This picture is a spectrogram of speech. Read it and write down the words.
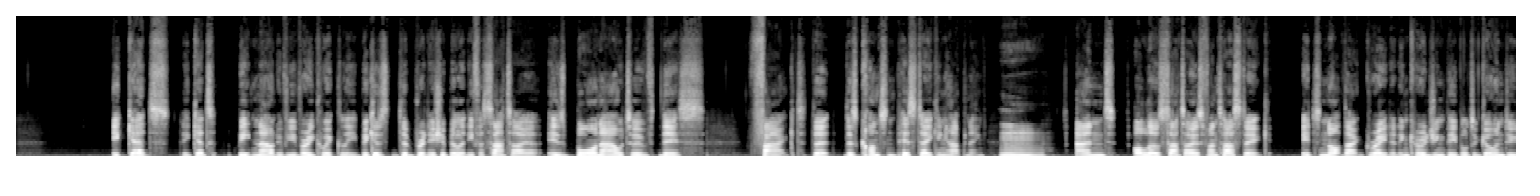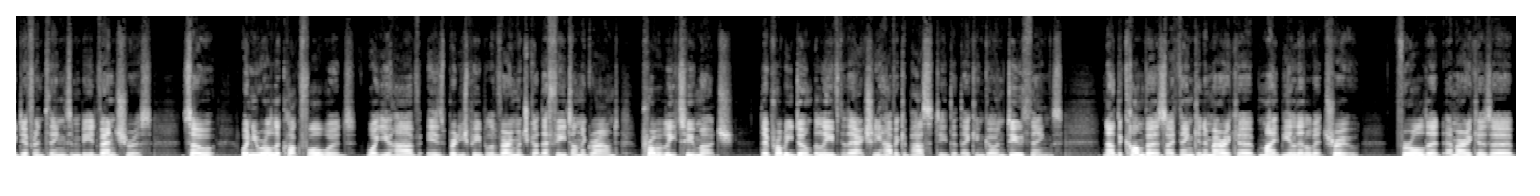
it gets it gets beaten out of you very quickly because the British ability for satire is born out of this fact that there's constant piss taking happening. Hmm. And although satire is fantastic, it's not that great at encouraging people to go and do different things and be adventurous. So when you roll the clock forward, what you have is British people have very much got their feet on the ground, probably too much. They probably don't believe that they actually have a capacity that they can go and do things. Now, the converse, I think, in America might be a little bit true. For all that America's a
